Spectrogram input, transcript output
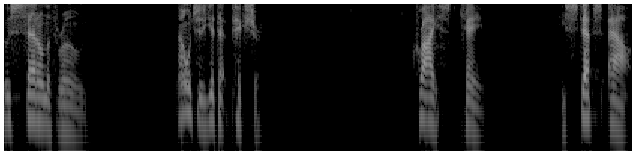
who sat on the throne. I want you to get that picture. Christ came he steps out,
